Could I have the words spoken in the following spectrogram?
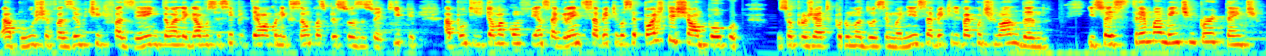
a bucha, faziam o que tinha que fazer. Então é legal você sempre ter uma conexão com as pessoas da sua equipe, a ponto de ter uma confiança grande, saber que você pode deixar um pouco o seu projeto por uma, duas semanas e saber que ele vai continuar andando. Isso é extremamente importante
